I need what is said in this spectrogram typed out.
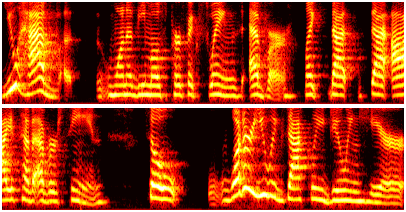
you have one of the most perfect swings ever like that that eyes have ever seen so, what are you exactly doing here?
